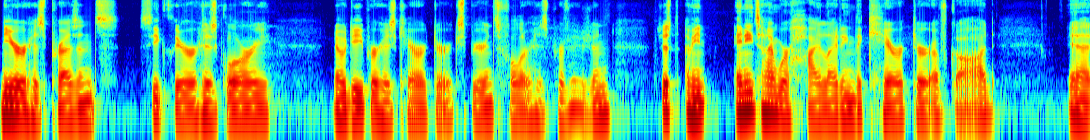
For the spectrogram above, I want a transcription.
nearer His presence, see clearer His glory, know deeper His character, experience fuller His provision. Just, I mean, anytime we're highlighting the character of God, uh,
